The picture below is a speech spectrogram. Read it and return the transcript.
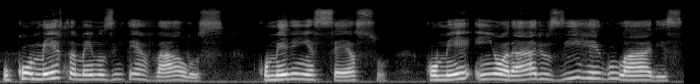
O comer também nos intervalos, comer em excesso, comer em horários irregulares,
